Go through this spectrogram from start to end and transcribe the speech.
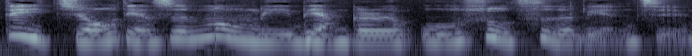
第九点是梦里两个人无数次的连接，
